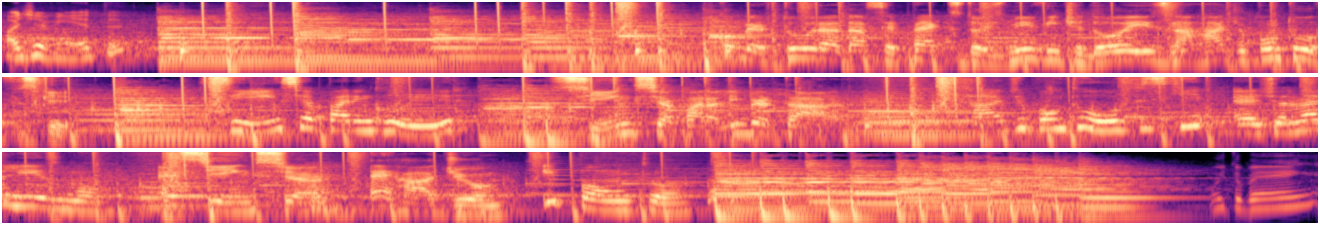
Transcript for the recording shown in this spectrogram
pode a vinheta. Cobertura da CPEX 2022 na Rádio.UFSC. Ciência para incluir. Ciência para libertar. Rádio.UFSC é jornalismo. É ciência, é rádio. E ponto. Muito bem,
